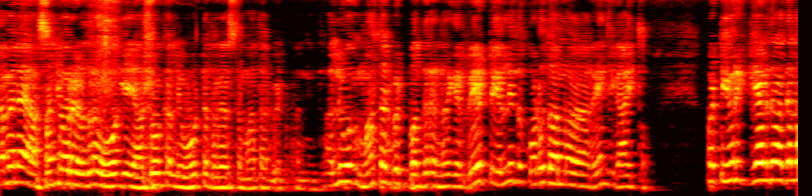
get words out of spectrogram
ಆಮೇಲೆ ಆ ಸಂಜೆ ಅವರು ಹೇಳಿದ್ರು, ಹೋಗಿ ಅಶೋಕಲ್ಲಿ ಊಟದ ವ್ಯವಸ್ಥೆ ಮಾತಾಡ್ಬಿಟ್ಟು ಬಂದಿದ್ದು ಅಲ್ಲಿ ಹೋಗಿ ಮಾತಾಡ್ಬಿಟ್ಟು ಬಂದರೆ ನನಗೆ ರೇಟ್ ಎಲ್ಲಿಂದ ಕೊಡೋದು ಅನ್ನೋ ರೇಂಜಿಗೆ ಆಯಿತು. ಬಟ್ ಇವ್ರಿಗೆ ಕೇಳಿದ್ರೆ ಅದೆಲ್ಲ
